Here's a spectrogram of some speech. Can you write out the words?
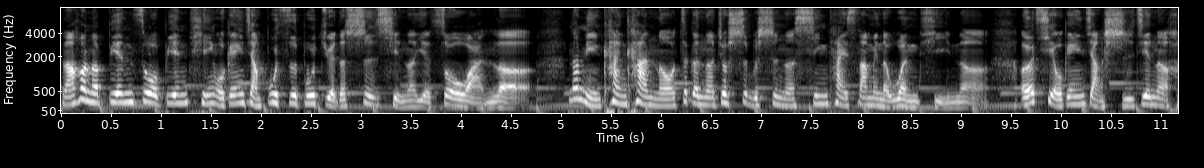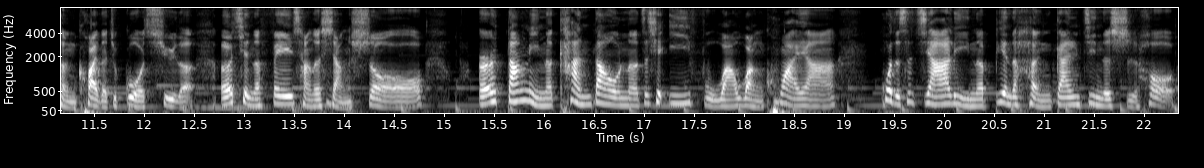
然后呢边做边听。我跟你讲，不知不觉的事情呢也做完了。那你看看哦，这个呢就是不是呢心态上面的问题呢？而且我跟你讲，时间呢很快的就过去了，而且呢非常的享受哦。而当你呢看到呢这些衣服啊、碗筷啊，或者是家里呢变得很干净的时候，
